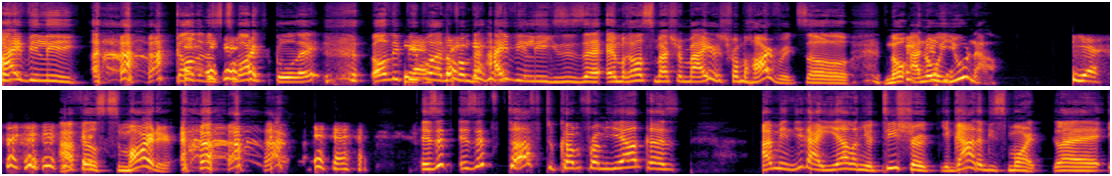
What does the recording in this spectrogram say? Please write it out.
ivy league. Call it a smart school eh? Only people yes. i know from the ivy leagues is uh, Emerance Maschmeyers from harvard. So no i know you now. Yes. I feel smarter. Is it is it tough to come from yale? Because I mean, you got Yale on your T-shirt. You gotta be smart. Like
